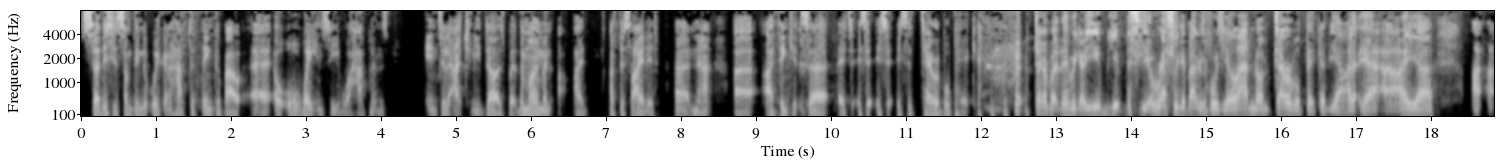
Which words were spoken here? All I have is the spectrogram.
So this is something that we're going to have to think about uh, or, or, wait and see what happens until it actually does. But at the moment, I, I've decided, uh, Nat, uh, I think it's, uh, it's, it's, a, it's, a, it's a terrible pick. terrible. There we go. You, you, this is, you're wrestling it backwards and forwards. You land on terrible pick. And yeah, I, yeah, I, uh, I, I,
